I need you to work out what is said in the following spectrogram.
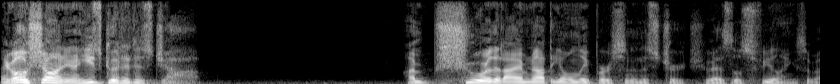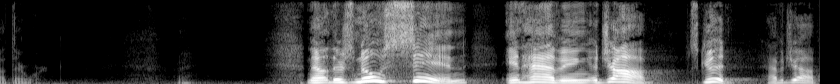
Like, oh, Sean, you know, he's good at his job. I'm sure that I am not the only person in this church who has those feelings about their work. Now, there's no sin in having a job. It's good. Have a job.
